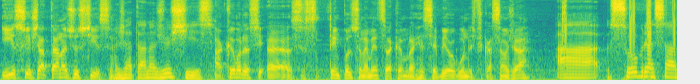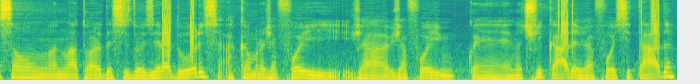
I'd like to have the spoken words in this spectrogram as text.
Isso já está na justiça? Já está na justiça. A Câmara uh, tem posicionamento se a Câmara recebeu alguma notificação já? A, sobre essa ação anulatória desses dois vereadores, a Câmara já foi, já, já foi é, notificada, já foi citada.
